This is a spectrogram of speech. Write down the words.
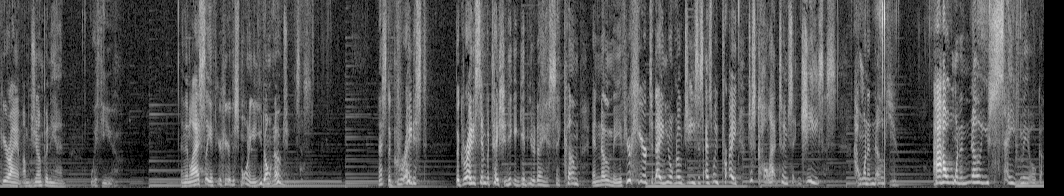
here I am. I'm jumping in with you. And then lastly, if you're here this morning and you don't know Jesus, that's the greatest, the greatest invitation he can give you today is say, Come and know me. If you're here today and you don't know Jesus, as we pray, just call out to him, say, Jesus, I want to know you. I want to know you. Save me, oh God.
